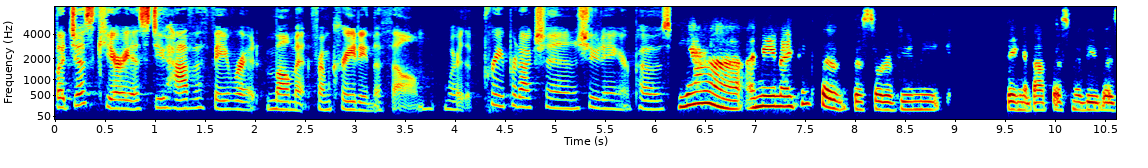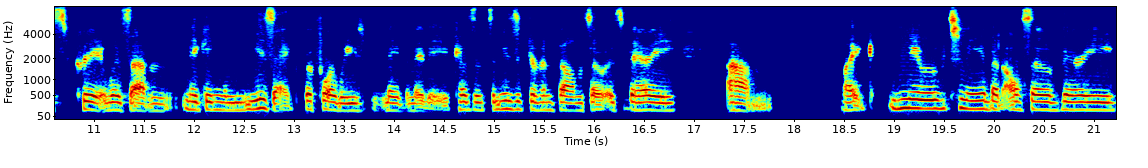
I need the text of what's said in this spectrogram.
But just curious do you have a favorite moment from creating the film? Where the pre-production shooting or post? Yeah i mean i think the the sort of unique thing about this movie was create was um, making the music before we made the movie because it's a music driven film so it was very um, like new to me but also very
